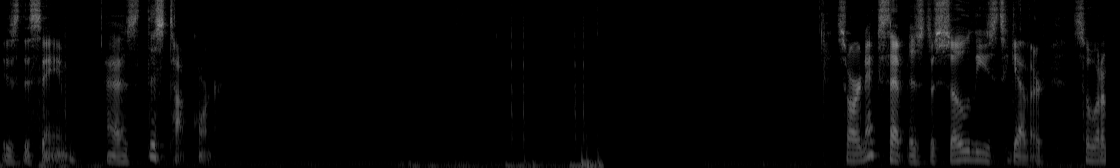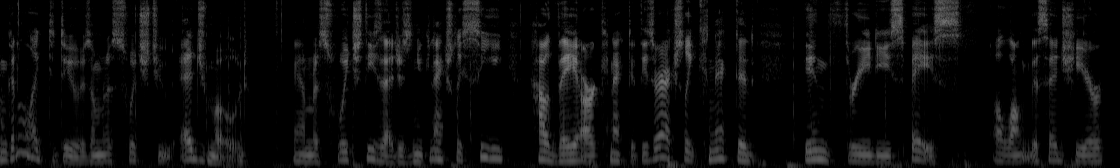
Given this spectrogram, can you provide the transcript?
is the same as this top corner. So our next step is to sew these together. So what I'm going to like to do is I'm going to switch to edge mode and I'm going to switch these edges and you can actually see how they are connected. These are actually connected in 3D space along this edge here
